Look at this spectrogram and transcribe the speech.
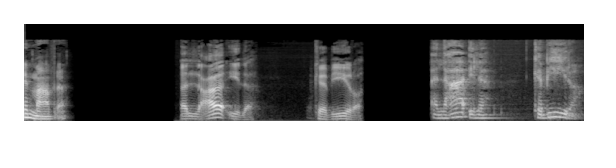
e madhe العائلة كبيرة العائلة كبيرة.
